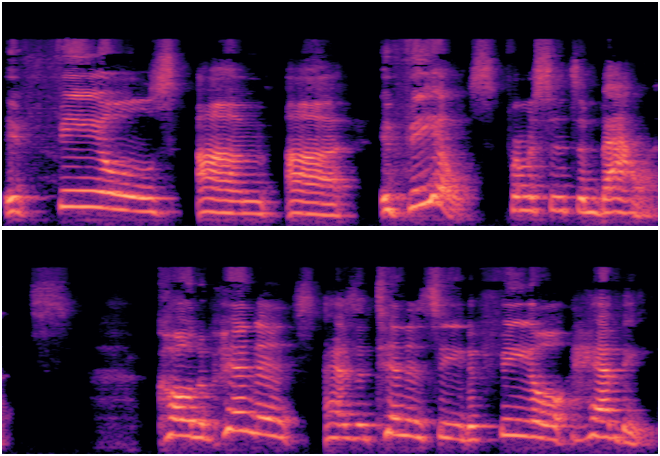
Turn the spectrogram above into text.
It feels um uh it feels from a sense of balance Codependence has a tendency to feel heavy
